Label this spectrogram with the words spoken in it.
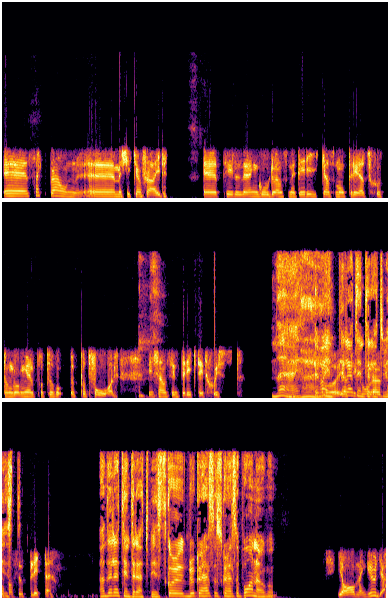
Eh, Zac Brown eh, med Chicken Fried eh, till en god vän som heter Erika som opererats 17 gånger på, to- på två år. Det känns inte riktigt schysst. Nej, det, var inte, det jag lät inte rättvist. peppat upp lite. Ja, det lät inte rättvist. Ska du, brukar du hälsa, ska du hälsa på henne? Ja, men gud ja.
